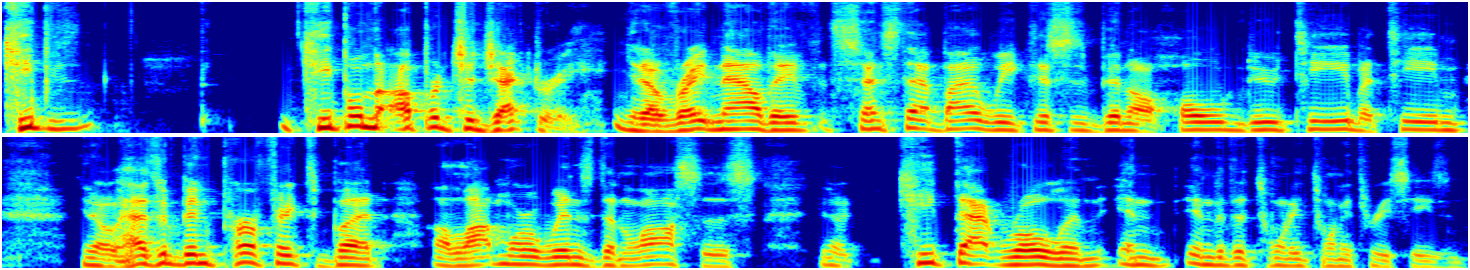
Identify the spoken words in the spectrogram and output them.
Keep keep on the upward trajectory. You know, right now they've since that bye week, this has been a whole new team, a team, you know, hasn't been perfect, but a lot more wins than losses. You know, keep that rolling in into the 2023 season.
